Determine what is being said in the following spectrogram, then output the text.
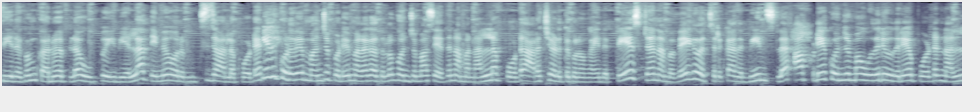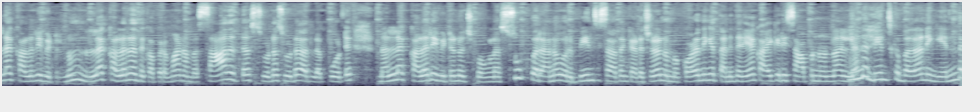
சீரகம் கருவேப்பிலை உப்பு இது எல்லாத்தையுமே ஒரு மிக்சி ஜாரில் போட்டு இது கூடவே மஞ்சள் பொடியும் மிளகாத்தூளும் கொஞ்சமாக சேர்த்து நம்ம நல்லா போட்டு அரைச்சு எடுத்துக்கணுங்க. இந்த பேஸ்ட்டை நம்ம வேக வச்சிருக்க அந்த பீன்ஸ்ல அப்படியே கொஞ்சமா உதிரி உதிரியா போட்டு நல்லா கலரி விட்டணும் நல்லா கலர்னதுக்கு அப்புறமா நம்ம சாதத்தை சுட சுட அதுல போட்டு நல்லா கலரி விட்டுன்னு வச்சுக்கோங்களேன். சூப்பரான ஒரு பீன்ஸ் சாதம் கிடைச்சிடும். நம்ம குழந்தைங்க தனித்தனியா காய்கறி சாப்பிடணும்லாம் இல்லை. இந்த பீன்ஸ்க்கு பதிலாக நீங்க எந்த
